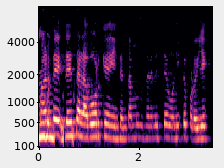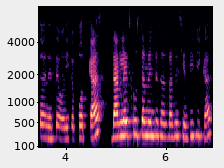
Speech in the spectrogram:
parte de esta labor que intentamos hacer en este bonito proyecto, en este bonito podcast, darles justamente esas bases científicas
